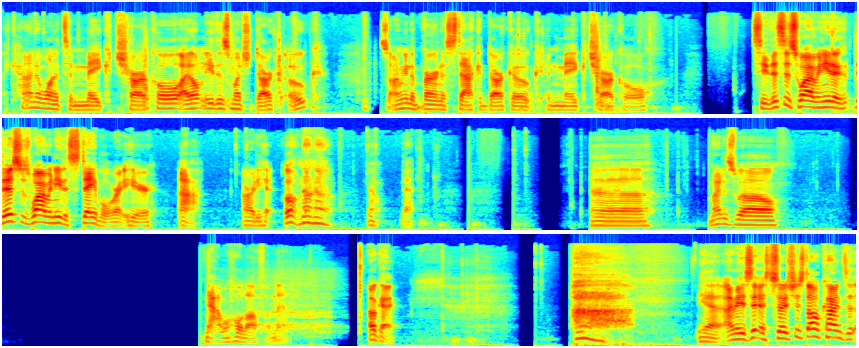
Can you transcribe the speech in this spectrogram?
I kind of wanted to make charcoal. I don't need as much dark oak. So I'm gonna burn a stack of dark oak and make charcoal. See, this is why we need a this is why we need a stable right here. Ah, already had oh no no no that. Uh might as well Nah, we'll hold off on that. Okay. yeah, I mean, it's, so it's just all kinds of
